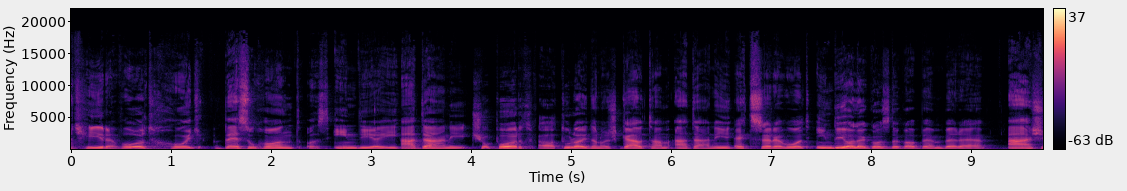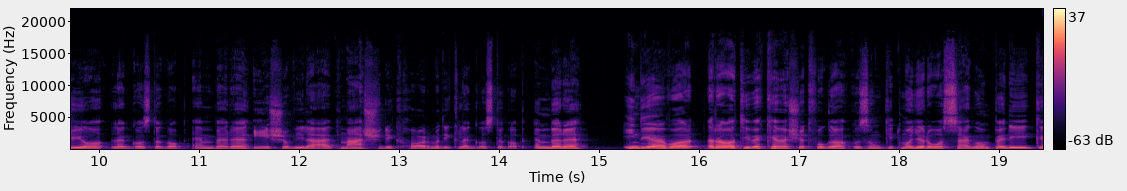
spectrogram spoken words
Nagy híre volt, hogy bezuhant az indiai Adani csoport, a tulajdonos Gautam Adani egyszerre volt India leggazdagabb embere, Ázsia leggazdagabb embere és a világ második, harmadik leggazdagabb embere. Indiával relatíve keveset foglalkozunk itt Magyarországon, pedig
